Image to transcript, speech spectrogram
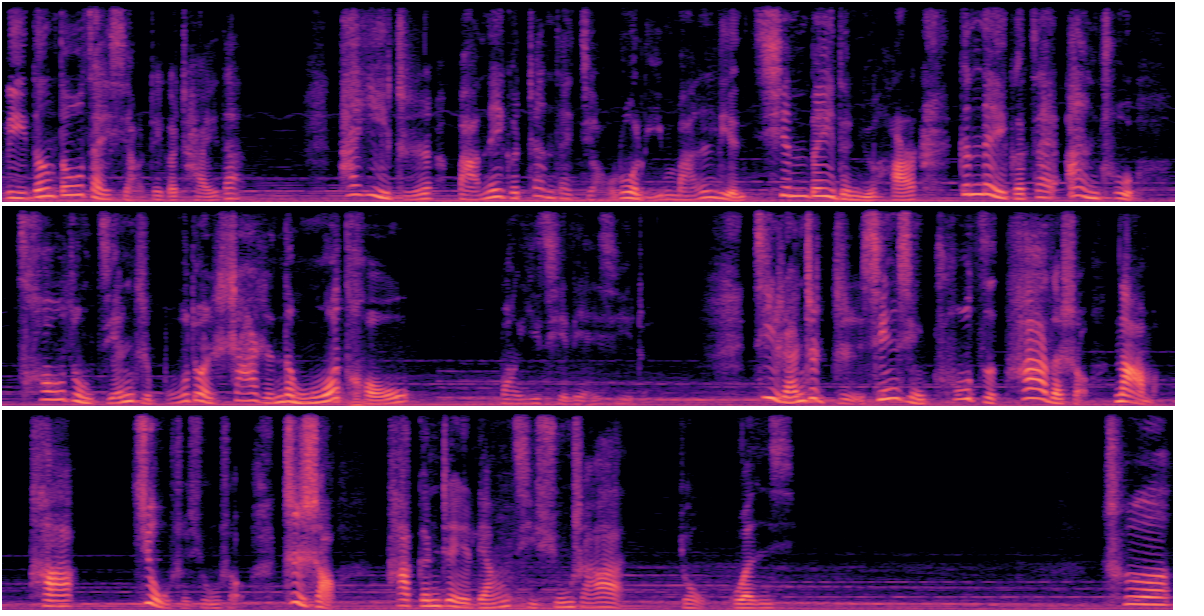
李登都在想这个柴蛋。他一直把那个站在角落里满脸谦卑的女孩，跟那个在暗处操纵剪纸不断杀人的魔头，往一起联系着。既然这纸星星出自他的手，那么他就是凶手，至少他跟这两起凶杀案有关系。车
